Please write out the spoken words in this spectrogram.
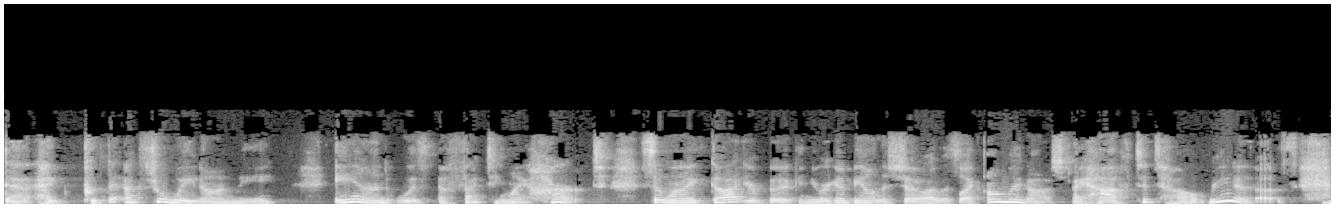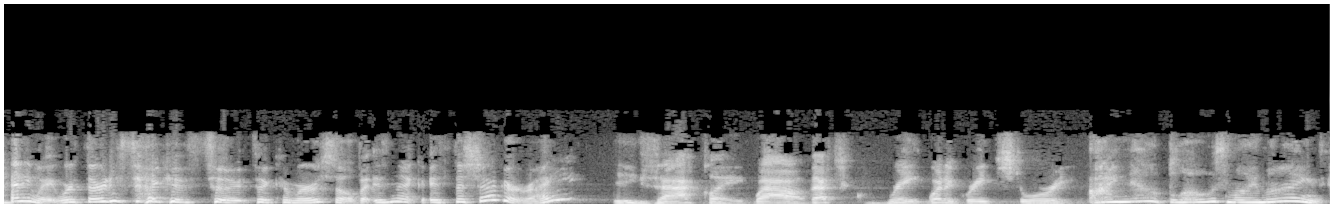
that had put the extra weight on me and was affecting my heart. So when I got your book and you were going to be on the show, I was like, oh my gosh, I have to tell Rena this. Mm-hmm. Anyway, we're 30 seconds to, to commercial, but isn't it, it's the sugar, right? Exactly. Wow, that's great. What a great story. I know, blows my mind.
